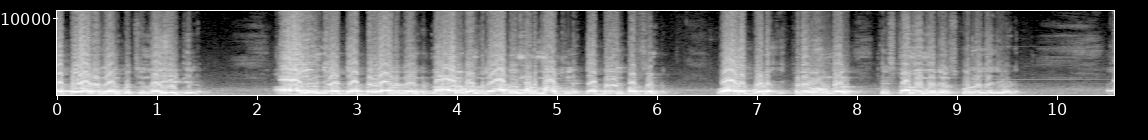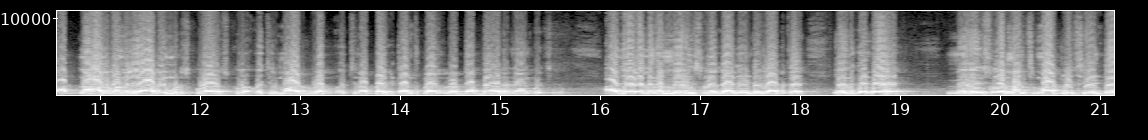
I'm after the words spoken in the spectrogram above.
డెబ్బై ఆరు ర్యాంక్ వచ్చింది ఐఐటీలో. ఆల్ ఇండియా డెబ్బై ఆరు ర్యాంక్ నాలుగు వందల యాభై మూడు మార్కులు డెబ్బై ఐదు పర్సెంట్. వాళ్ళకు కూడా ఇక్కడే ఒంగోలు కృష్ణా మెమోరియల్ స్కూల్లో చదివాడు. నాలుగు వందల యాభై మూడు స్కూ స్కూ వచ్చిన మార్కులు వచ్చిన అబ్బాయికి టెన్త్ క్లాస్లో డెబ్బై ఆరు ర్యాంక్ వచ్చింది. అదేవిధంగా మెయిన్స్లో కానివ్వండి లేకపోతే ఎందుకంటే మెయిన్స్లో మంచి మార్కులు వచ్చాయంటే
